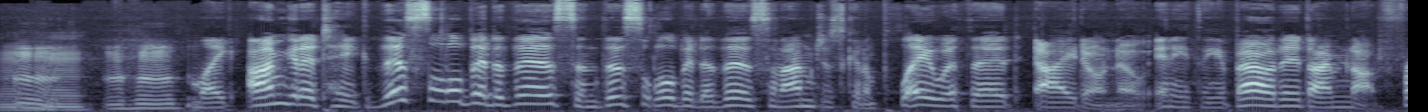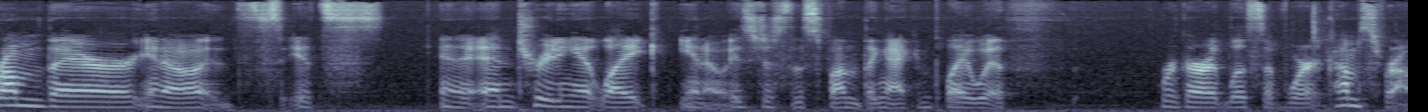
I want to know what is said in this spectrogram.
Mm-hmm. Mm-hmm. Mm-hmm. Like I'm gonna take this little bit of this and this little bit of this, and I'm just gonna play with it. I don't know anything about it. I'm not from there. You know, it's it's and, and treating it like you know it's just this fun thing I can play with, regardless of where it comes from.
